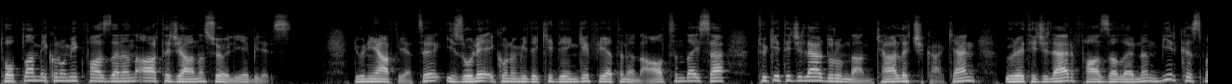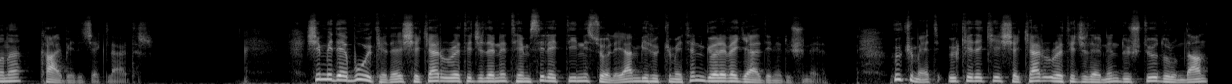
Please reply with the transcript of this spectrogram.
toplam ekonomik fazlanın artacağını söyleyebiliriz. Dünya fiyatı izole ekonomideki denge fiyatının altındaysa tüketiciler durumdan karlı çıkarken üreticiler fazlalarının bir kısmını kaybedeceklerdir. Şimdi de bu ülkede şeker üreticilerini temsil ettiğini söyleyen bir hükümetin göreve geldiğini düşünelim. Hükümet ülkedeki şeker üreticilerinin düştüğü durumdan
